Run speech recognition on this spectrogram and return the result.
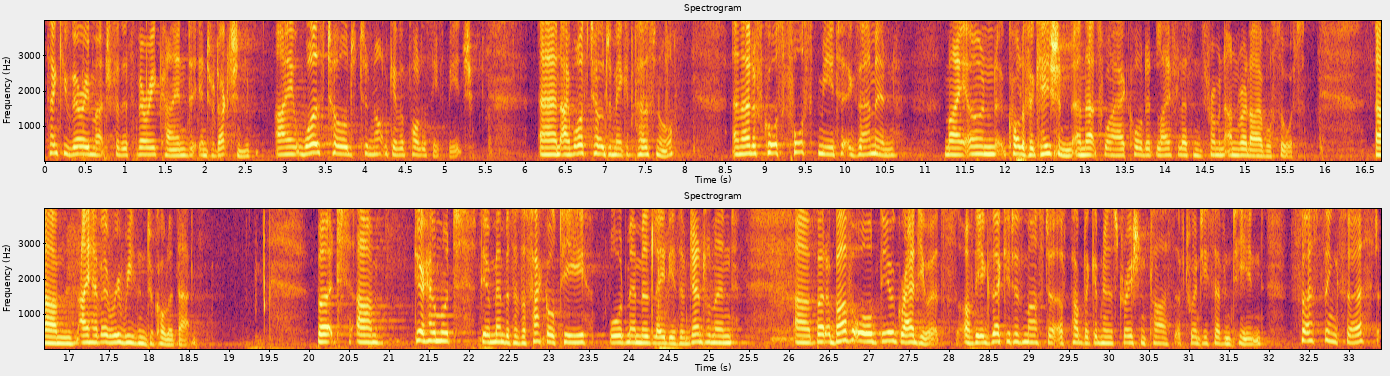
Thank you very much for this very kind introduction. I was told to not give a policy speech, and I was told to make it personal. And that, of course, forced me to examine my own qualification, and that's why I called it Life Lessons from an Unreliable Source. Um, I have every reason to call it that. But, um, dear Helmut, dear members of the faculty, board members, ladies and gentlemen, uh, but above all, dear graduates of the Executive Master of Public Administration class of 2017, first things first,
